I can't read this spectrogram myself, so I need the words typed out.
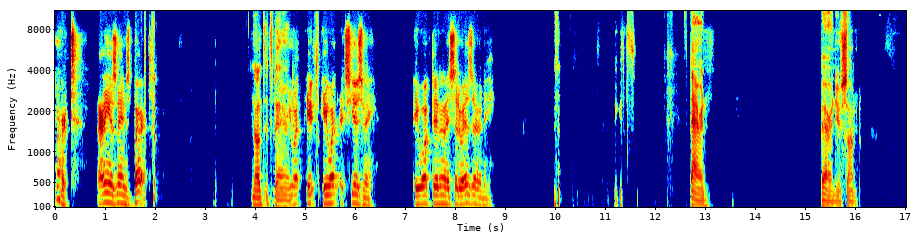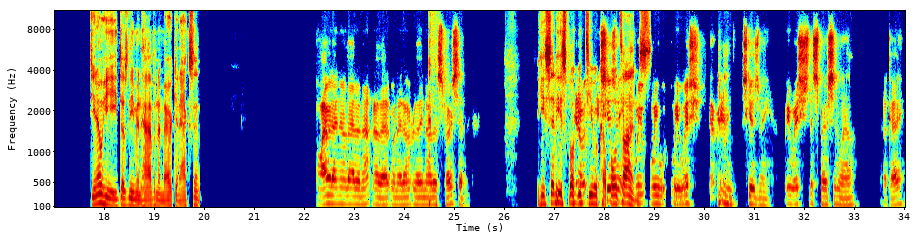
Bert. I think his name's Bert. No, it's He Barron. went, he, he went, excuse me. He walked in and I said, Where's Ernie? I think it's, it's Barron. Barron, your son. Do you know he doesn't even have an American accent? Why would I know that or not know that when I don't really know this person? He said he's spoken You know, to you a couple of times. We, we, we wish, excuse me, we wish this person well. Okay.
